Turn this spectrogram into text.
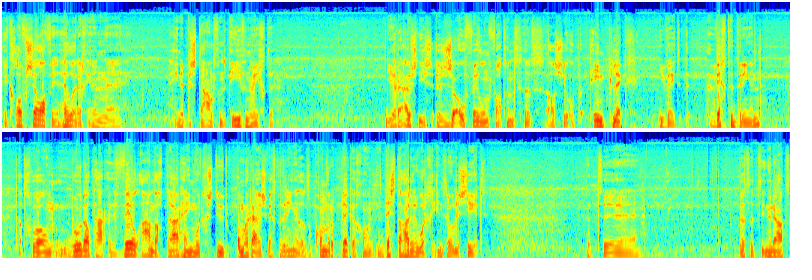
Ik geloof zelf heel erg in, een, eh, in het bestaan van evenwichten. Die ruis die is zo veelomvattend dat als je op één plek die weet weg te dringen, dat gewoon doordat daar veel aandacht daarheen wordt gestuurd om ruis weg te dringen, dat op andere plekken gewoon des te harder wordt geïntroduceerd. Het, uh, dat het inderdaad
